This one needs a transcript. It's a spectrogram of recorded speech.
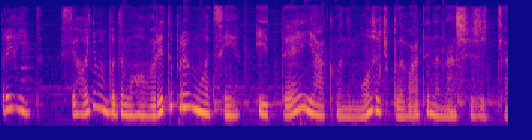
Привіт! Сьогодні ми будемо говорити про емоції і те, як вони можуть впливати на наше життя.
